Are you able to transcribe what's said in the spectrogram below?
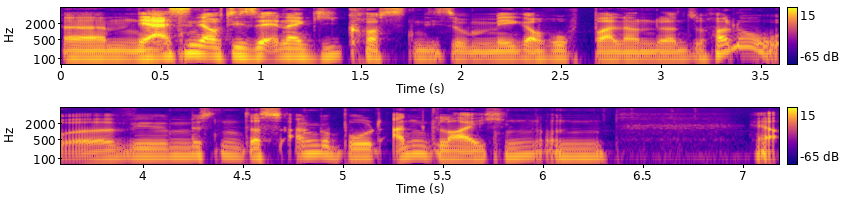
Ähm, ja, es sind ja auch diese Energiekosten, die so mega hochballern und dann so, hallo, äh, wir müssen das Angebot angleichen und ja,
